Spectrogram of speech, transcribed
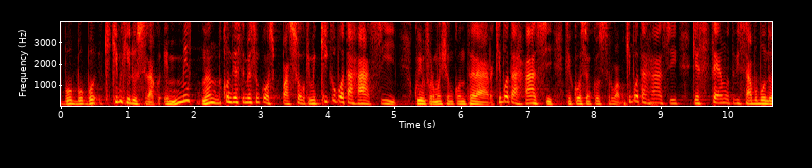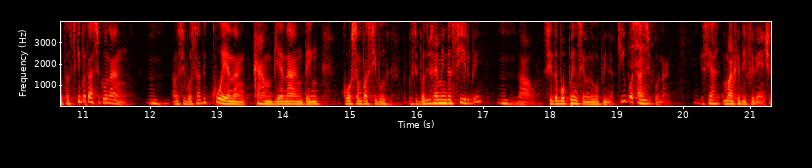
bo, bo, bo, que, que me quer ilustrar? É me, não acontece a mesma coisa. Passou, que me que que botar assim com informação contrária? Que botar assim que coisa construída? Que botar assim que estamos de sabe bom doutor? Que botar assim com não? Uhum. Se você de coisa não cambia não tem coisa possível, você pode ainda servir? Não. Se dá boa pensa, dá boa opinião. Que botar assim com não? Essa é a marca diferente.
